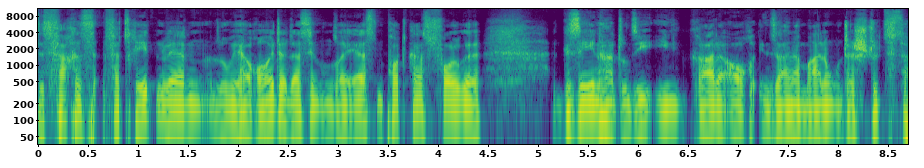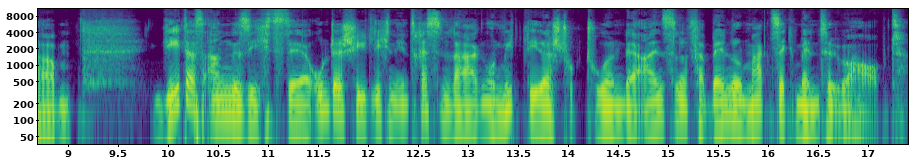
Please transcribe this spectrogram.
des Faches vertreten werden, so wie Herr Reuter das in unserer ersten Podcast-Folge gesehen hat und Sie ihn gerade auch in seiner Meinung unterstützt haben. Geht das angesichts der unterschiedlichen Interessenlagen und Mitgliederstrukturen der einzelnen Verbände und Marktsegmente überhaupt?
